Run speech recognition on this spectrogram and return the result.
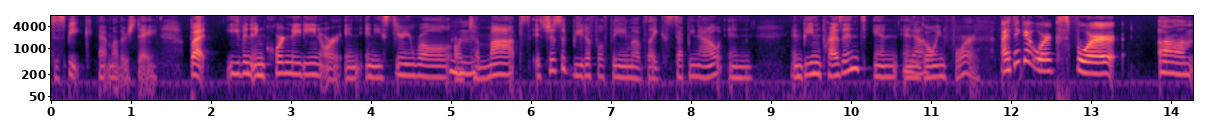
to speak at Mother's Day. But even in coordinating or in any steering role or to mops, it's just a beautiful theme of like stepping out and and being present and and Yeah. going forth. I think it works for um,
